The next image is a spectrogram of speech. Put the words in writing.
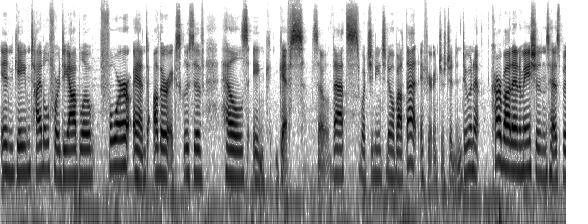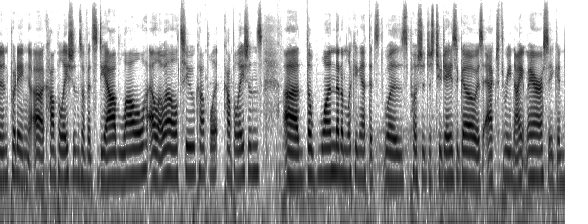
in game title for Diablo 4, and other exclusive Hells Inc. gifts. So that's what you need to know about that if you're interested in doing it. Carbot Animations has been putting uh, compilations of its Diablo LOL 2 compil- compilations. Uh, the one that I'm looking at that was posted just two days ago is Act 3 Nightmare, so you can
